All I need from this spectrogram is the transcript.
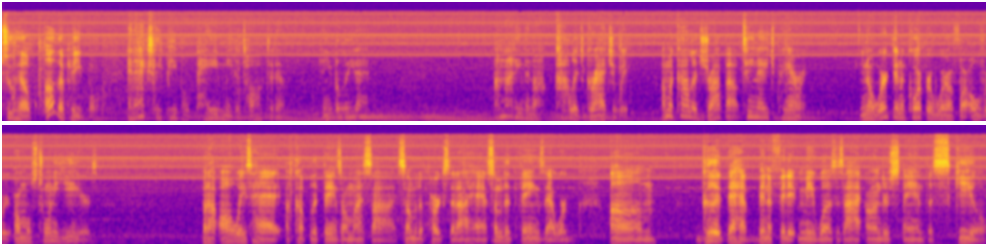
to help other people. And actually people pay me to talk to them. Can you believe that? I'm not even a college graduate. I'm a college dropout teenage parent. You know worked in the corporate world for over almost 20 years. But I always had a couple of things on my side. Some of the perks that I had, some of the things that were um, good that have benefited me was as I understand the skill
